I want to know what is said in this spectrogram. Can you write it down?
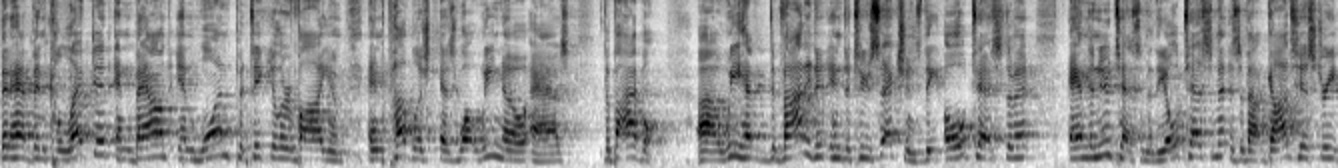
that have been collected and bound in one particular volume and published as what we know as the Bible. Uh, we have divided it into two sections the Old Testament and the New Testament. The Old Testament is about God's history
